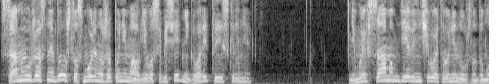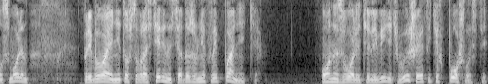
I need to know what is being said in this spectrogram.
Самое ужасное было, что Смолин уже понимал, его собеседник говорит искренне. «Ему и в самом деле ничего этого не нужно», — думал Смолин, — пребывая не то что в растерянности, а даже в некоторой панике. Он, изволите ли видеть, выше этих пошлостей.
